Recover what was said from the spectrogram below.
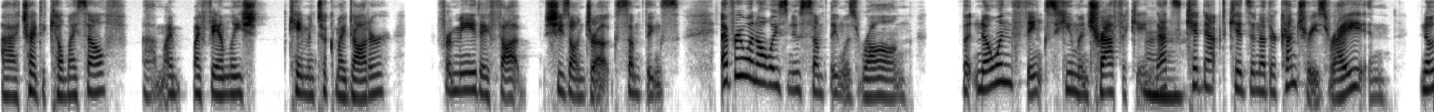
I tried to kill myself. Uh, my, my family sh- came and took my daughter from me. They thought she's on drugs. Something's, everyone always knew something was wrong, but no one thinks human trafficking. That's kidnapped kids in other countries, right? And no,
